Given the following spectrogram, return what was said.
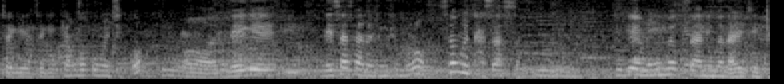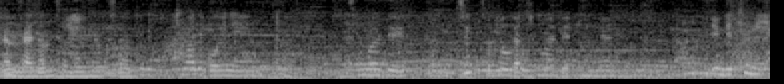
저기 저기 경복궁을 짓고 어, 네개 내사산을 중심으로 성을 다 쌌어. 음, 그게 목멱산인 건 알지? 남산. 남산 목욕산 저기 청와대 보이네. 청와대? 그러니까 저기가 청와대. 이게 몇 층이야?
